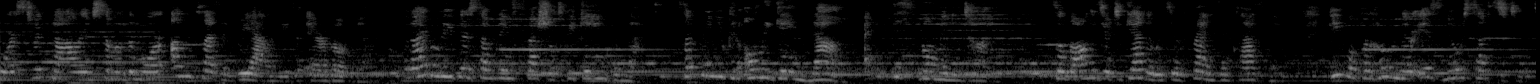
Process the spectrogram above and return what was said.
forced to acknowledge some of the more unpleasant realities of Erebonia. But I believe there's something special to be gained from that. Something you can only gain now, at this moment in time. So long as you're together with your friends and classmates, people for whom there is no substitute.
